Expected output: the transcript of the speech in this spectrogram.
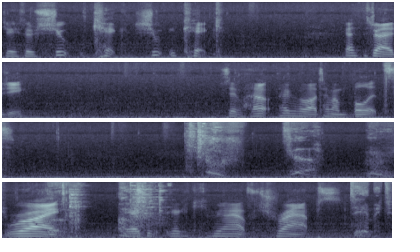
Okay, so shoot and kick, shoot and kick. That's the strategy. Save a heck of a lot of time on bullets. Right. I gotta keep, I gotta keep an eye out for traps. Damn it.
